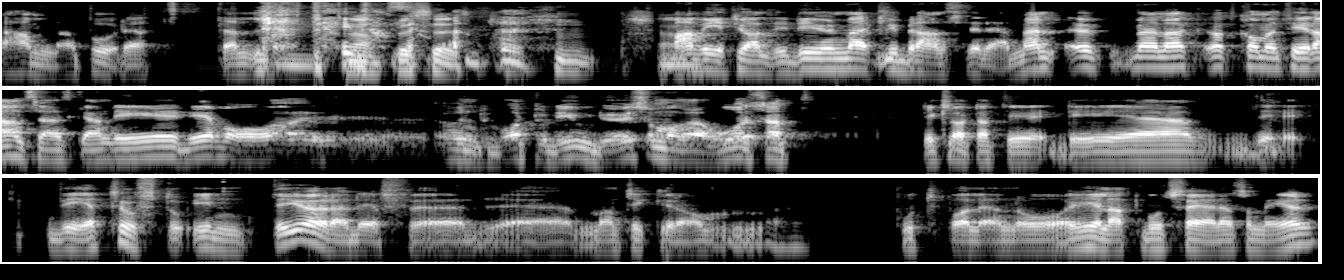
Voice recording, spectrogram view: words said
hamnar på rätt ställe. Ja, precis. Man vet ju aldrig, det är ju en märklig bransch det där. Men, eh, men att, att kommentera allsvenskan, det, det var eh, underbart och det gjorde jag i så många år. Så att det är klart att det, det, det, det är tufft att inte göra det för eh, man tycker om fotbollen och hela atmosfären som är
